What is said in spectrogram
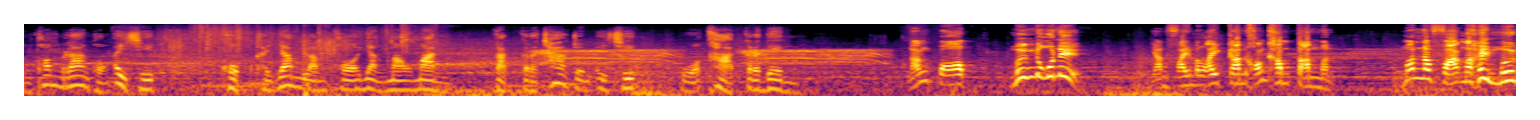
นค่อมร่างของไอชิดขบขย่ำลำคออย่างเมามัน กัดกระชากจนไอชิด หัวขาดกระเด็นหนังปอบ มึงดูนี่ ยันไฟมาไลยกันของคำตันมัน มันน่ะฝากมาให้มึง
